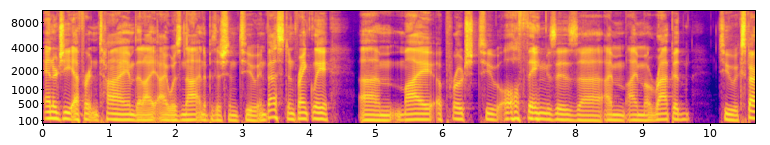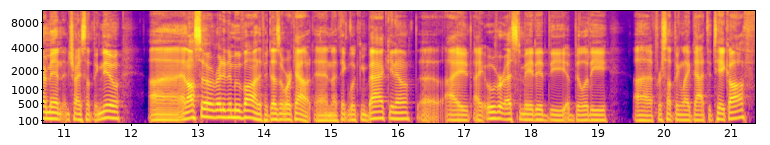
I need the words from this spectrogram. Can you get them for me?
energy, effort, and time that I, I was not in a position to invest. And frankly, um, my approach to all things is uh, I'm I'm a rapid to experiment and try something new, uh, and also ready to move on if it doesn't work out. And I think looking back, you know, uh, I I overestimated the ability. Uh, for something like that to take off,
